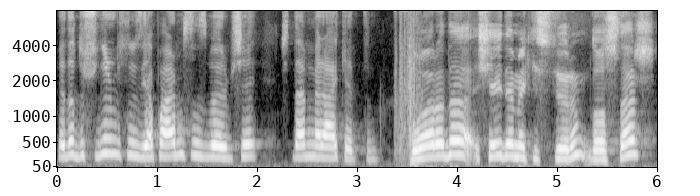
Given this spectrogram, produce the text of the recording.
Ya da düşünür müsünüz, yapar mısınız böyle bir şey? Cidden merak ettim. Bu arada şey demek istiyorum dostlar.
